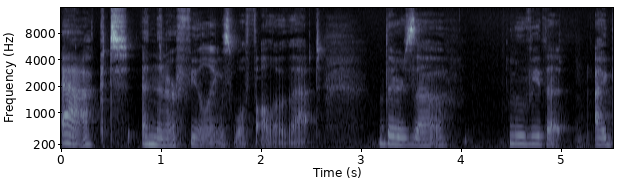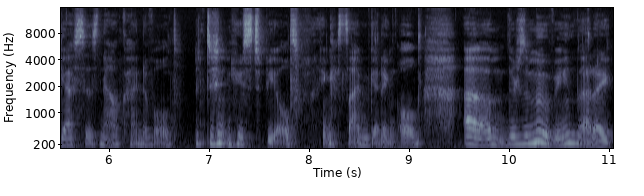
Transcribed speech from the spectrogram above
act and then our feelings will follow that. There's a movie that I guess is now kind of old. It didn't used to be old. I guess I'm getting old. Um, there's a movie that I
